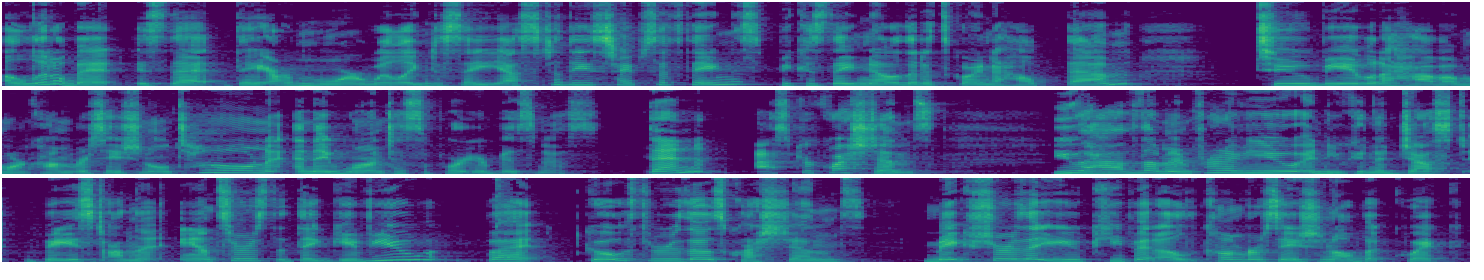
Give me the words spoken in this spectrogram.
a little bit, is that they are more willing to say yes to these types of things because they know that it's going to help them to be able to have a more conversational tone and they want to support your business. Then ask your questions. You have them in front of you and you can adjust based on the answers that they give you, but go through those questions Make sure that you keep it conversational but quick,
